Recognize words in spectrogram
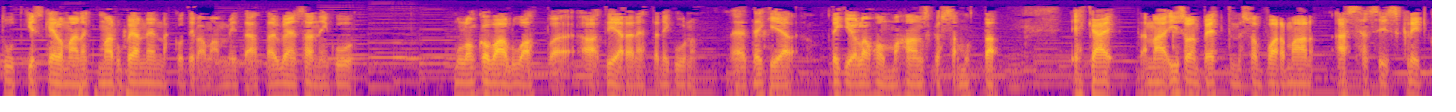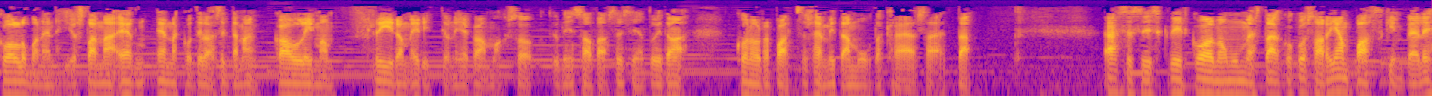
tutkiskelmaa ennen kuin mä rupean ennakkotilaamaan mitään. Tai yleensä niinku, mulla on kovaa luottoa ja tiedän, että niinku, tekijä, tekijöillä on homma hanskassa, mutta ehkä tämä isoin pettymys on varmaan Assassin's Creed 3, josta mä ennakkotilasin tämän kalliimman Freedom Editionin, joka maksoi yli sata. Se siinä tuli tämä Conor Patsas ja mitä muuta krääsää, että Assassin's Creed 3 on mun mielestä koko sarjan paskin peli.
